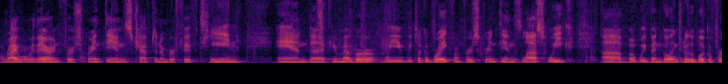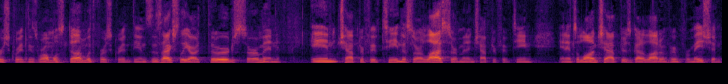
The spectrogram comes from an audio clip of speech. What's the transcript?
All right, well, we're there in 1 Corinthians chapter number 15. And uh, if you remember, we, we took a break from 1 Corinthians last week, uh, but we've been going through the book of 1 Corinthians. We're almost done with 1 Corinthians. This is actually our third sermon in chapter 15. This is our last sermon in chapter 15, and it's a long chapter, it's got a lot of information.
